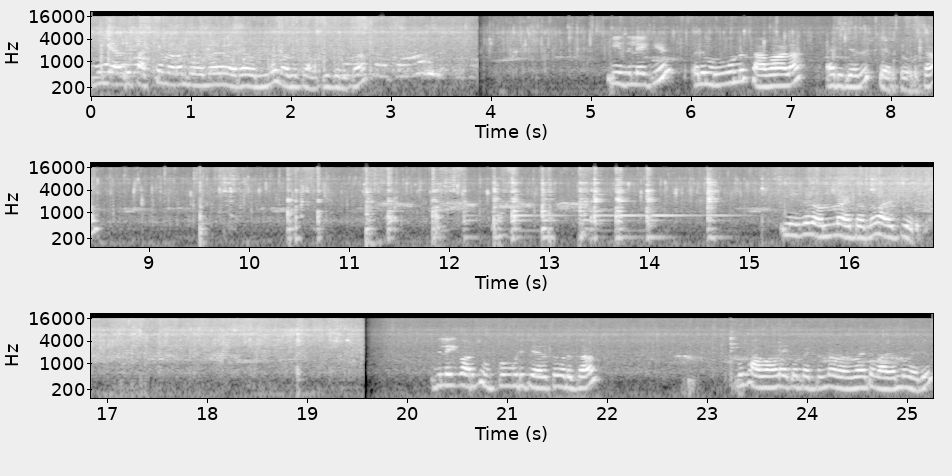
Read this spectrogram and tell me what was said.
ഇതിന്റെ ഒരു നിറം പോകുന്നത് വരെ ഒന്ന് നമുക്ക് ഇളക്കി കൊടുക്കാം. ഇനി ഇതിലേക്ക് ഒരു മൂന്ന് സവാള അരിഞ്ഞത് ചേർത്ത് കൊടുക്കാം. ഇനി ഇത് നന്നായിട്ടൊന്ന് വഴറ്റിയെടുക്കാം. ഇതിലേക്ക് കുറച്ച് ഉപ്പും കൂടി ചേർത്ത് കൊടുക്കാം. സവാളയൊക്കെ പെട്ടെന്ന് നന്നായിട്ട് വഴന്ന് വരും.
